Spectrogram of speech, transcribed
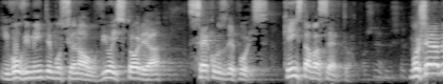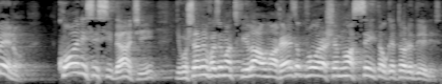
envolvimento emocional, viu a história séculos depois. Quem estava certo? Moshe Rabbeinu. Qual a necessidade de Moshe Rabbeinu fazer uma tefilá, uma reza, por favor, Hashem não aceita o Ketorah deles?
